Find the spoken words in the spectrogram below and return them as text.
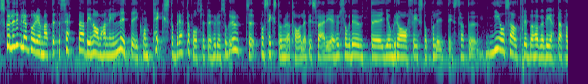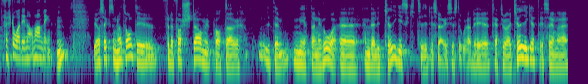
Skulle du vilja börja med att sätta din avhandling lite i kontext och berätta för oss lite hur det såg ut på 1600-talet i Sverige? Hur såg det ut eh, geografiskt och politiskt? Så att, eh, ge oss allt vi behöver veta för att förstå din avhandling. Mm. Ja, 1600-talet är ju för det första, om vi pratar lite metanivå, eh, en väldigt krigisk tid i Sveriges historia. Det är 30-åriga kriget, det är senare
